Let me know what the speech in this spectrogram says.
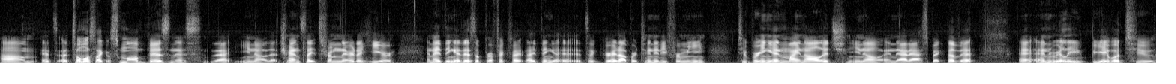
Um, it's it's almost like a small business that you know that translates from there to here. And I think it is a perfect fit. I think it, it's a great opportunity for me to bring in my knowledge you know in that aspect of it and, and really be able to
